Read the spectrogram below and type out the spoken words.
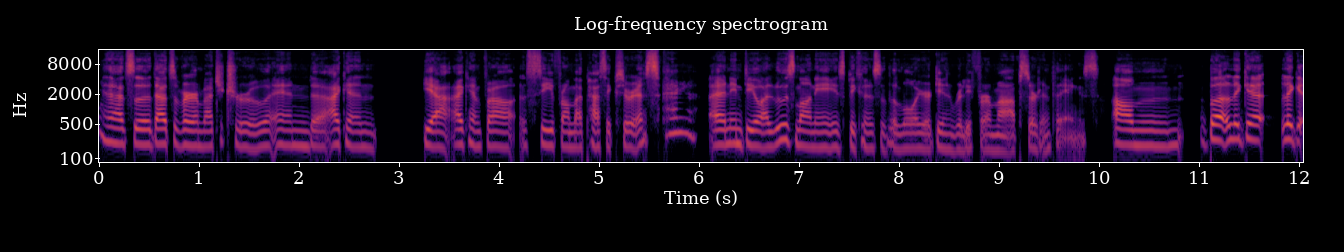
Yeah, that's a, that's very much true, and uh, I can, yeah, I can fro- see from my past experience. Any deal I lose money is because the lawyer didn't really firm up certain things. Um, but like, uh, like,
